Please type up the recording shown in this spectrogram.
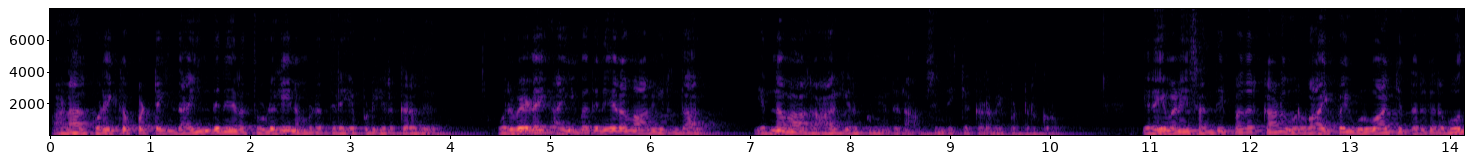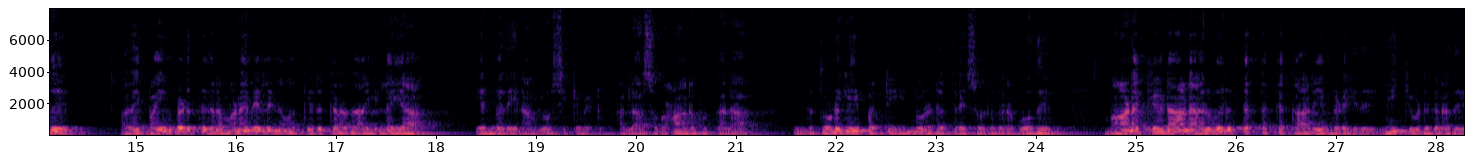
ஆனால் குறைக்கப்பட்ட இந்த ஐந்து நேர தொழுகை நம்மிடத்தில் எப்படி இருக்கிறது? ஒருவேளை ஐம்பது நேரமாக இருந்தால் என்னவாக ஆகியிருக்கும் என்று நாம் சிந்திக்க கடமைப்பட்டிருக்கிறோம். இறைவனை சந்திப்பதற்கான ஒரு வாய்ப்பை உருவாக்கி தருகிற போது அதை பயன்படுத்துகிற மனநிலை நமக்கு இருக்கிறதா இல்லையா என்பதை நாம் யோசிக்க வேண்டும். அல்லாஹ் சுபஹானஹு தலா இந்த தொழுகையை பற்றி இன்னொரு இடத்திலே சொல்லுகிற போது மானக்கேடான அருவருக்கத்தக்க காரியங்களை இது நீக்கிவிடுகிறது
